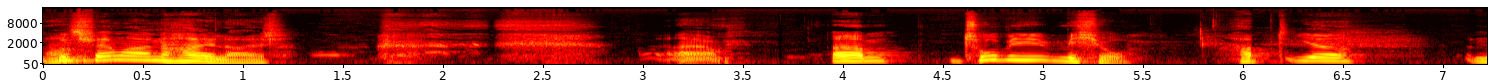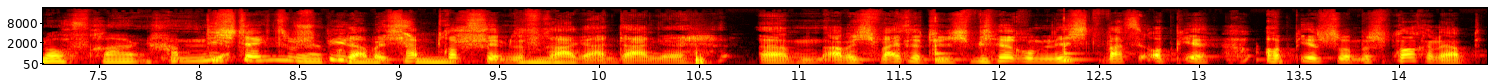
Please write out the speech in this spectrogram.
das wäre mal ein Highlight. ah, ähm, Tobi, Micho, habt ihr noch Fragen? Habt nicht direkt zum Spiel, aber ich habe trotzdem eine Frage an Daniel. Ähm, aber ich weiß natürlich wiederum nicht, was, ob ihr, ob ihr schon besprochen habt.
